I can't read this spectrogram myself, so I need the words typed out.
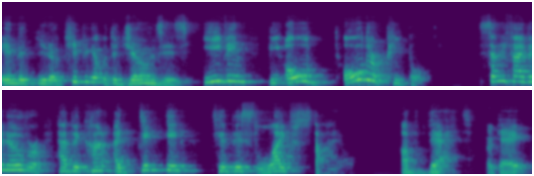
in the you know keeping up with the Joneses. Even the old older people 75 and over have become addicted to this lifestyle of debt, okay?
